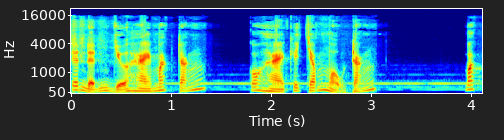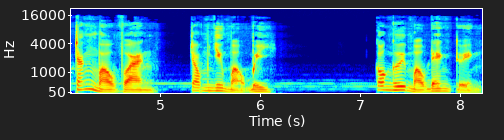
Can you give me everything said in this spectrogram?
Trên đỉnh giữa hai mắt trắng, Có hai cái chấm màu trắng. Mắt trắng màu vàng, Trông như màu bi. Con ngươi màu đen tuyền,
